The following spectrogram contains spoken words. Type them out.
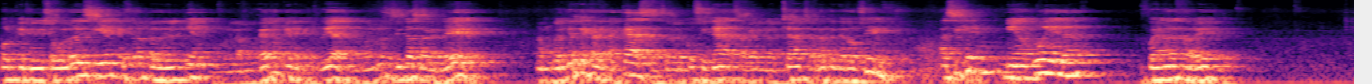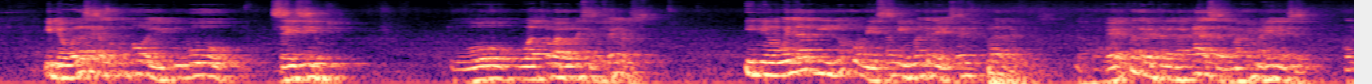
Porque mi bisabuelo decía que eso era perder el tiempo, porque la mujer no tiene que estudiar, la mujer necesita saber leer. La mujer tiene que estar en la casa, saber cocinar, saber planchar, saber atender a los hijos. Así que mi abuela fue analfabeta. Y mi abuela se casó muy joven y tuvo seis hijos. Tuvo cuatro varones y dos hembras. Y mi abuela vino con esa misma creencia de sus padres. La mujer pues estar en la casa, además imagínense, con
